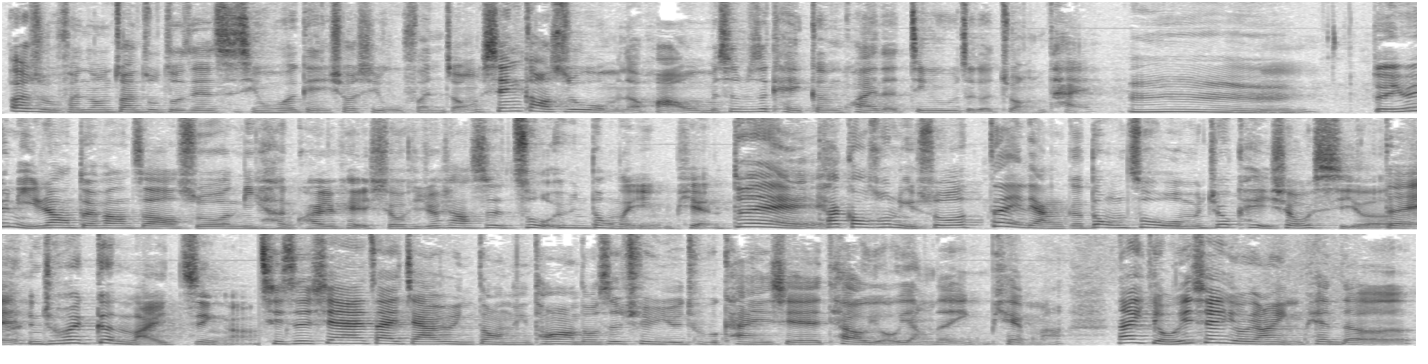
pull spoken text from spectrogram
二十五分钟专注做这件事情，我会给你休息五分钟。先告诉我们的话，我们是不是可以更快的进入这个状态？嗯。嗯对，因为你让对方知道说你很快就可以休息，就像是做运动的影片，对，他告诉你说这两个动作我们就可以休息了，对，你就会更来劲啊。其实现在在家运动，你通常都是去 YouTube 看一些跳有氧的影片嘛。那有一些有氧影片的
